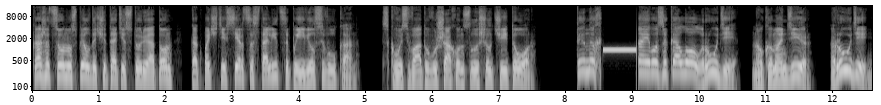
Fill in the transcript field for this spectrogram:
Кажется, он успел дочитать историю о том, как почти в сердце столицы появился вулкан. Сквозь вату в ушах он слышал чей-то ор. «Ты нахрена его заколол, Руди?» «Но, командир, Руди,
